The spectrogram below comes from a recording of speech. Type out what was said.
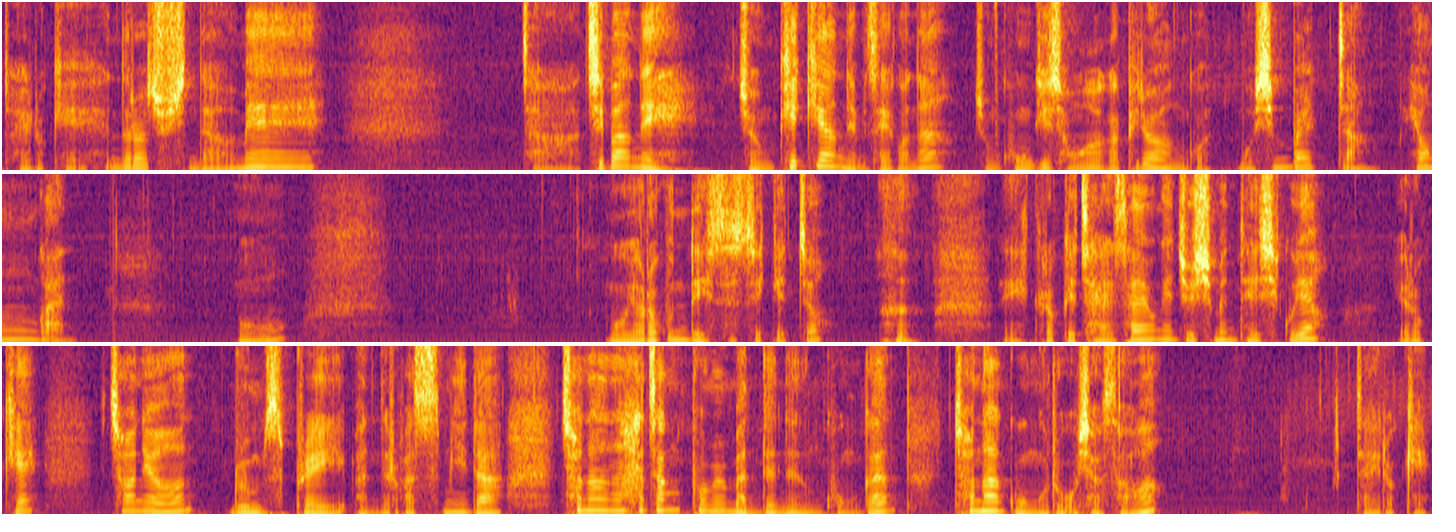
자, 이렇게 흔들어 주신 다음에 자, 집안에 좀 퀴퀴한 냄새거나 좀 공기 정화가 필요한 곳, 뭐 신발장, 현관, 뭐, 뭐 여러 군데 있을 수 있겠죠? 네, 그렇게 잘 사용해 주시면 되시고요. 이렇게 천연 룸 스프레이 만들어 봤습니다. 천연 화장품을 만드는 공간 천하공으로 오셔서 자 이렇게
